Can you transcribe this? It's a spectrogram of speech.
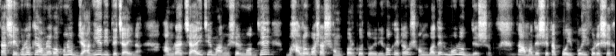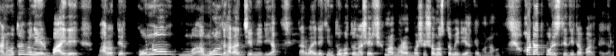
তা সেগুলোকে আমরা কখনো জাগিয়ে দিতে চাই না। আমরা চাই যে মানুষের মধ্যে ভালোবাসার সম্পর্ক তৈরি হোক এটাও সংবাদের মূল উদ্দেশ্য। তা আমাদের সেটা পই পই করে শেখানো হতো এবং এর বাইরে ভারতের কোনো ম- মূল ধারার যে মিডিয়া তার বাইরে কিন্তু হতো না। সে সময় ভারতবর্ষের সমস্ত মিডিয়াকে বলা হতো। হঠাৎ পরিস্থিতিটা পাল্টে গেল।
